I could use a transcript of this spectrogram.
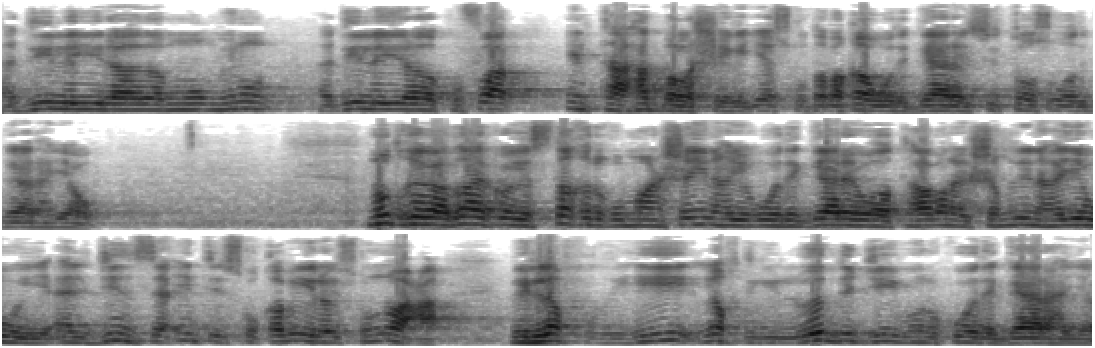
haddii la yihahdo muminuun haddii la yihahdo kufaar intaa hadba la sheegay. Iyo isku dabaqaa wada gaaraya si toos wada gaarhaya nudqiga daahirka oo yastaqriqu maanshaynhayo wada gaaraya wada taabanayo shamlinhaya weeye. Aljinsa inta isku qabiilo isku nooca bilafdihi lafdigii loo dejiyey buuna ku wada gaarahaya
